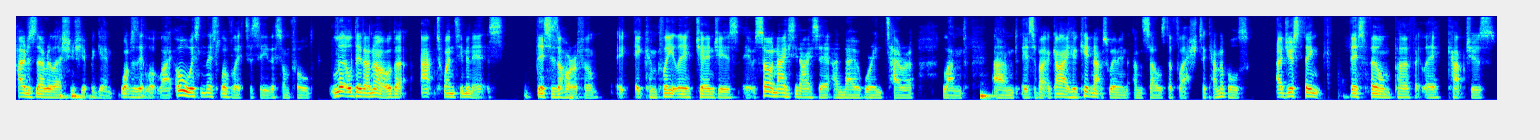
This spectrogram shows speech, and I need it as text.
how does their relationship begin? What does it look like? Oh, isn't this lovely to see this unfold? Little did I know that at 20 minutes, this is a horror film. It, it completely changes. It was so nicey nicey, and now we're in terror land. And it's about a guy who kidnaps women and sells the flesh to cannibals. I just think this film perfectly captures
